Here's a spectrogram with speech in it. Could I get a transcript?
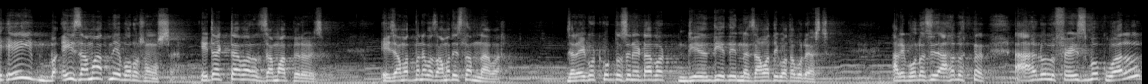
এই এই জামাত নিয়ে বড় সমস্যা। এটা একটা আবার জামাত বের হয়েছে। এই জামাত মানে আবার জামাত ইসলাম না আবার। যারা রেকর্ড করতেছেন, এটা আবার দিয়ে দিয়ে দিন না, জামাতি কথা বলে আসছে। আমি বলেছি আহলুল আহলুল ফেসবুক ওয়াল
